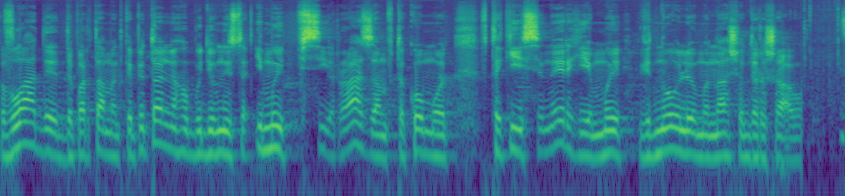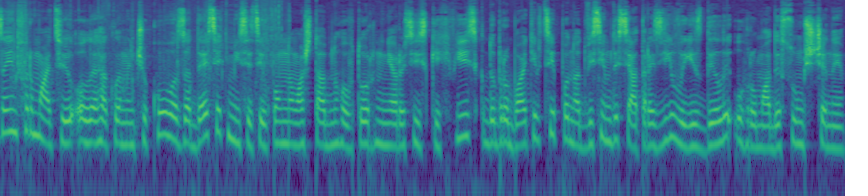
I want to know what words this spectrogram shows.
влади, департамент капітального будівництва. І ми всі разом в такому в такій синергії ми відновлюємо нашу державу. За інформацією Олега Клеменчукова, за 10 місяців повномасштабного вторгнення російських військ добробатівці понад 80 разів виїздили у громади Сумщини.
